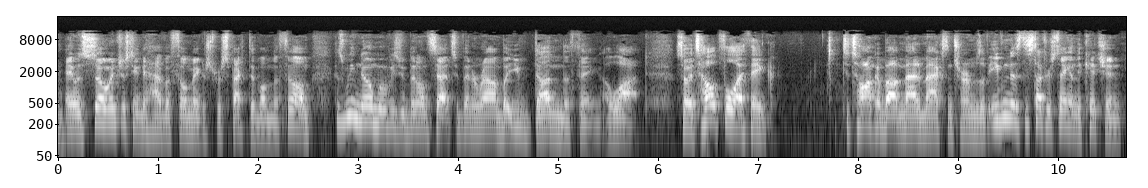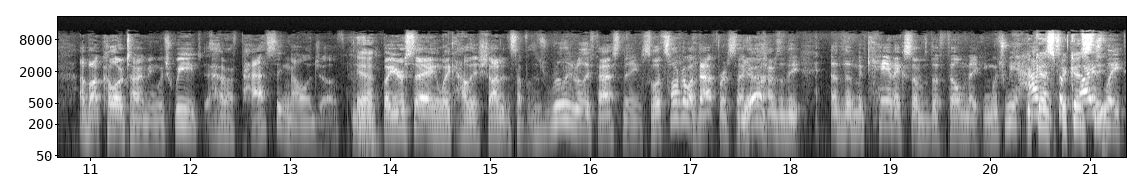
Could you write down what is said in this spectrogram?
And it was so interesting to have a filmmaker's perspective on the film because we know movies, we've been on sets, we've been around, but you've done the thing a lot. So it's helpful, I think. To talk about Mad Max in terms of even as the stuff you're saying in the kitchen about color timing, which we have passing knowledge of. Yeah. But you're saying like how they shot it and stuff. It was really, really fascinating. So let's talk about that for a second Yeah. in terms of the of the mechanics of the filmmaking, which we haven't Because- because the- surprisingly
